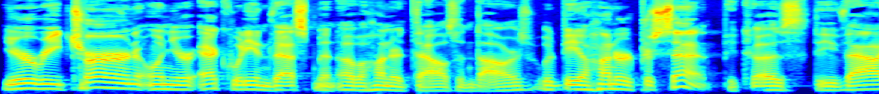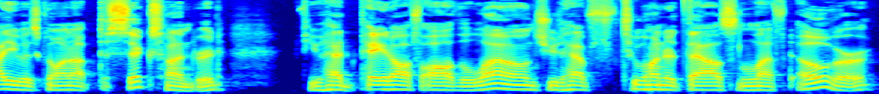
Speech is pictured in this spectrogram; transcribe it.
your return on your equity investment of $100,000 would be 100% because the value has gone up to 600. If you had paid off all the loans, you'd have 200,000 left over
